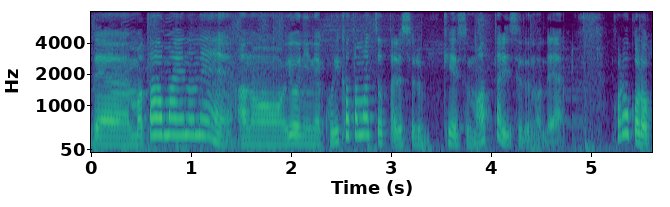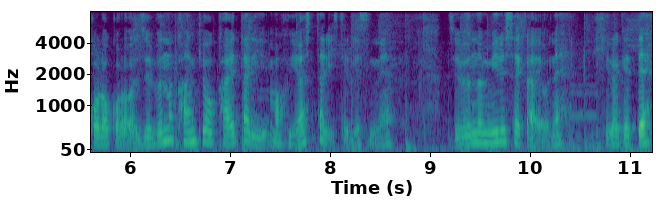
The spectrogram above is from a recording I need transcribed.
でまた前のねあのようにね凝り固まっちゃったりするケースもあったりするのでコロコロコロコロ自分の環境を変えたり、まあ、増やしたりしてですね自分の見る世界をね広げて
